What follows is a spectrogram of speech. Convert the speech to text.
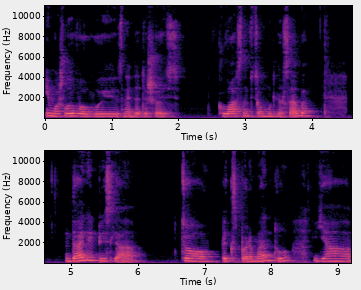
І, можливо, ви знайдете щось класне в цьому для себе. Далі, після цього експерименту, я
